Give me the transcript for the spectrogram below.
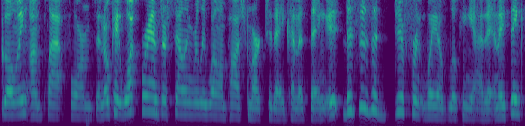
going on platforms and okay what brands are selling really well on poshmark today kind of thing it, this is a different way of looking at it and i think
